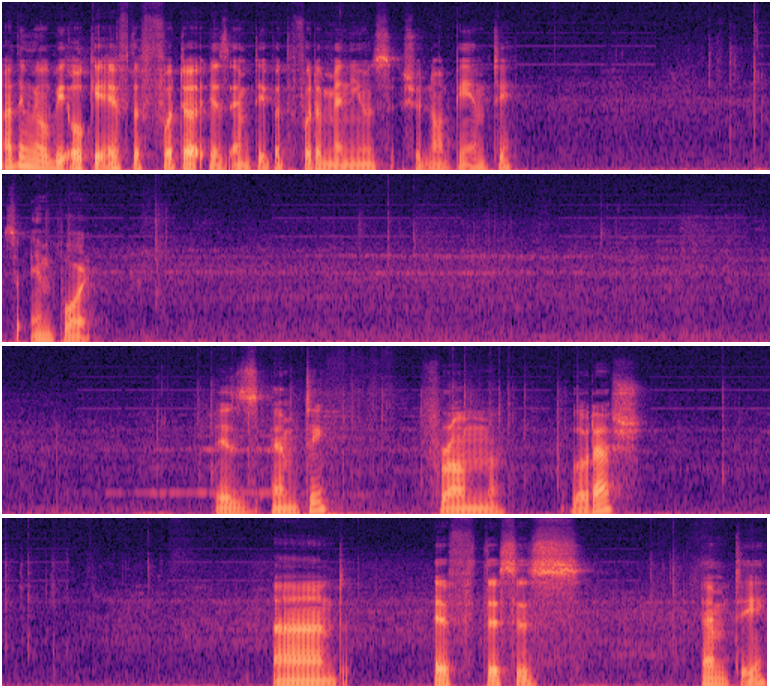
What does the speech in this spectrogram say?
I think we'll be okay if the footer is empty but the footer menus should not be empty. So import. Is empty from Lodash. And if this is empty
